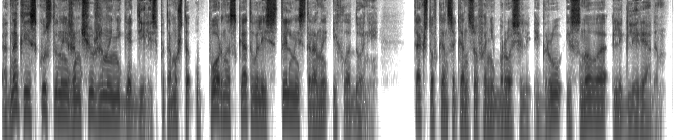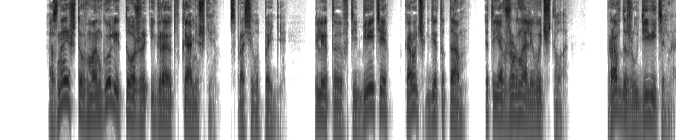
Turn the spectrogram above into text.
Однако искусственные жемчужины не годились, потому что упорно скатывались с тыльной стороны их ладоней. Так что в конце концов они бросили игру и снова легли рядом. А знаешь, что в Монголии тоже играют в камешки? — спросила Пегги. «Или это в Тибете? Короче, где-то там. Это я в журнале вычитала. Правда же удивительно?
